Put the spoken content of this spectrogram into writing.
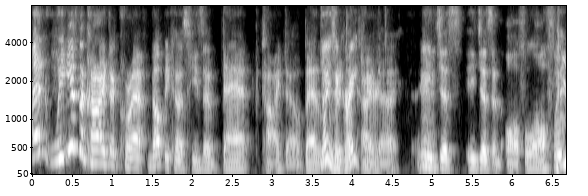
And we give the character crap not because he's a bad character or bad. No, he's a great character. Yeah. He just he just an awful, awful.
